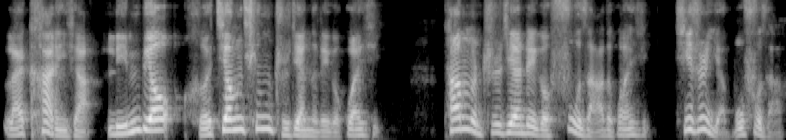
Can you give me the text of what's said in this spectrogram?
来看一下林彪和江青之间的这个关系，他们之间这个复杂的关系其实也不复杂，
